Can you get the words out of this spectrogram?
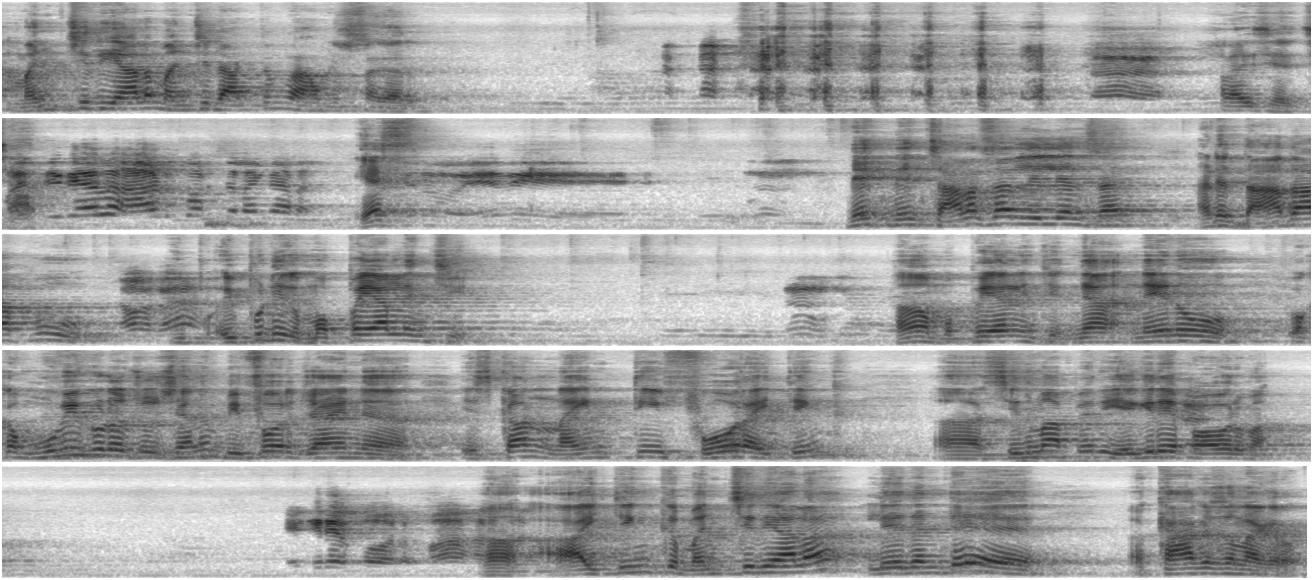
మంచిర్యాల మంచి డాక్టర్ రామకృష్ణ గారు. అలాగే ఉమ్. నేను నేను చాలాసార్లు వెళ్ళాను సార్. అంటే దాదాపు ఇప్పుడు ముప్పై ఏళ్ళ నుంచి ముప్పై ఏళ్ళ నుంచి. నా- నేను ఒక మూవీ కూడా చూశాను before join ISKCON ninety four I think cinema పేరు ఎగిరే పౌర్మ. ఐ థింక్ మంచిర్యాల లేదంటే కాగజ నగరం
